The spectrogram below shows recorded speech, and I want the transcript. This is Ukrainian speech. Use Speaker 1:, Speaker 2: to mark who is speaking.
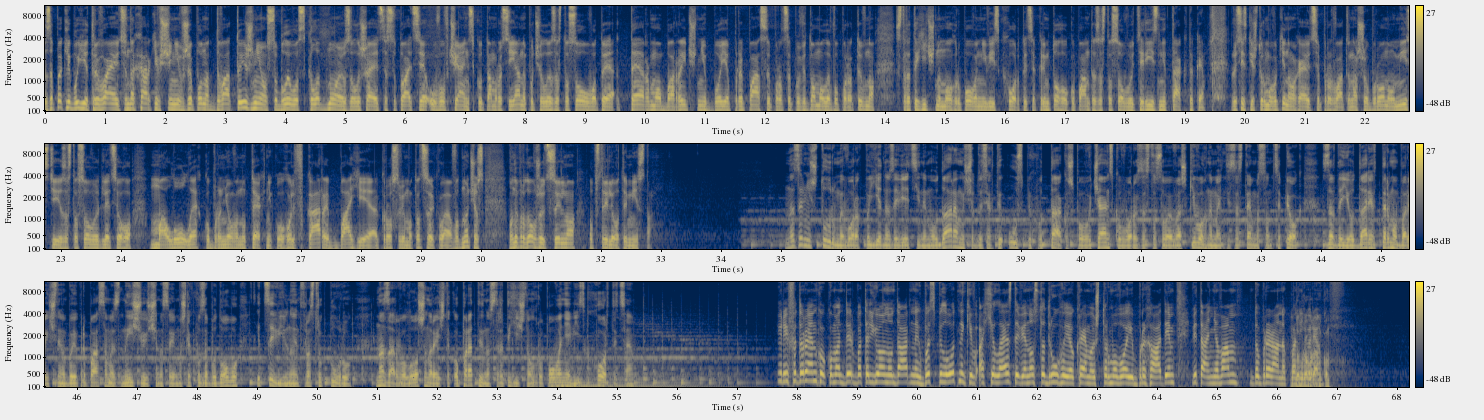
Speaker 1: Запеклі бої тривають на Харківщині вже понад два тижні. Особливо складною залишається ситуація у Вовчанську. Там росіяни почали застосовувати термобаричні боєприпаси. Про це повідомили в оперативно-стратегічному угрупованні військ Хортиця. Крім того, окупанти застосовують різні тактики. Російські штурмовики намагаються прорвати нашу оборону у місті і застосовують для цього малу легко броньовану техніку: гольфкари, багі, кросові мотоцикли. Водночас вони продовжують сильно обстрілювати місто.
Speaker 2: Наземні штурми ворог поєднує з авіаційними ударами, щоб досягти успіху. Також по Вовчанську ворог застосовує важкі вогнеметні системи сонцепьок, завдає ударів термобаричними боєприпасами, знищуючи на своєму шляху забудову і цивільну інфраструктуру. Назар Волошин, речник оперативно-стратегічного угруповання військ Хортиця.
Speaker 3: Юрій Федоренко, командир батальйону ударних безпілотників Ахілес 92-ї окремої штурмової бригади. Вітання вам. Добрий ранок, пане
Speaker 1: Доброго
Speaker 3: Юрію.
Speaker 1: ранку.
